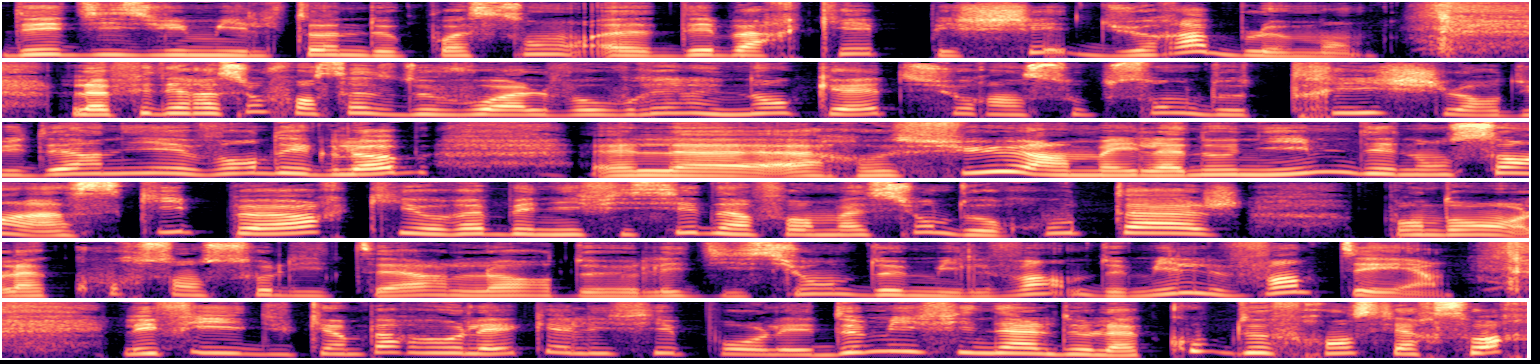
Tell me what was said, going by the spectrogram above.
des 18 000 tonnes de poissons euh, débarqués pêchés durablement. La Fédération française de voile va ouvrir une enquête sur un soupçon de triche lors du dernier Vendée Globe. Elle a reçu un mail anonyme dénonçant un skipper qui aurait bénéficié d'informations de routage pendant la course en solitaire lors de l'édition 2020-2021. Les filles du Quimper volet qualifiées pour les demi-finales de la Coupe de France hier soir.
